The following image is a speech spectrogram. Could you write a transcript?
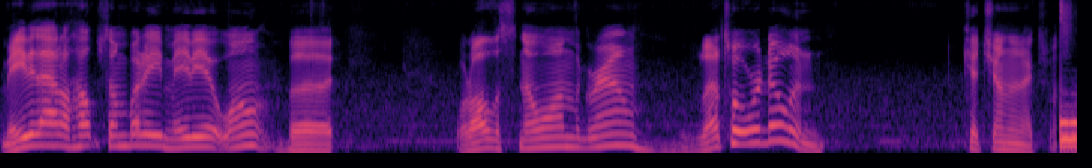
maybe that'll help somebody, maybe it won't, but with all the snow on the ground, that's what we're doing. Catch you on the next one.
